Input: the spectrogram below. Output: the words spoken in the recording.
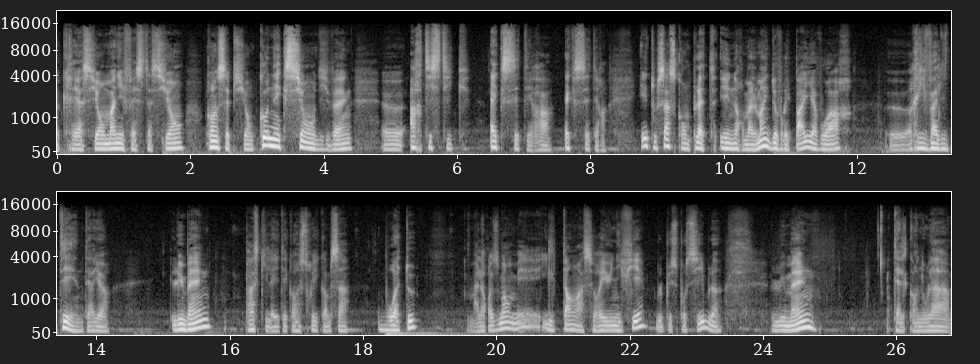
euh, création, manifestation, conception, connexion au divin, euh, artistique, etc., etc. Et tout ça se complète. Et normalement, il ne devrait pas y avoir euh, rivalité intérieure. L'humain, parce qu'il a été construit comme ça, boiteux, malheureusement, mais il tend à se réunifier le plus possible. L'humain, tel qu'on nous l'a,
